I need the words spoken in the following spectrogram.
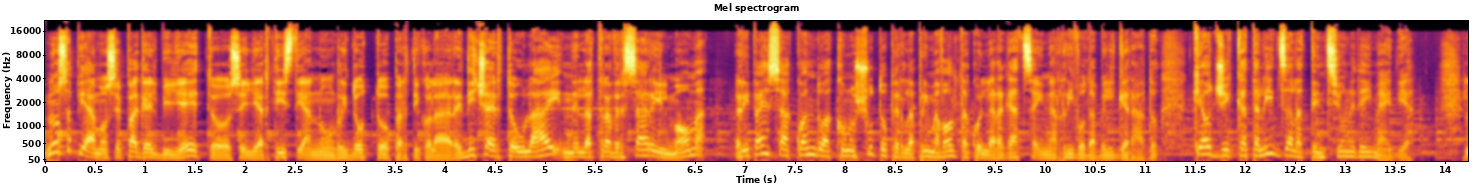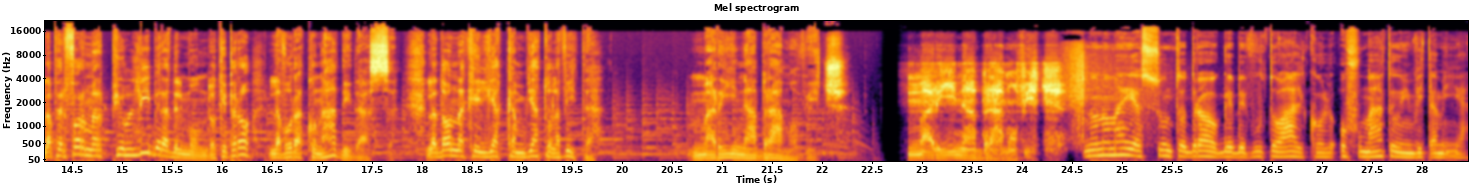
Non sappiamo se paga il biglietto o se gli artisti hanno un ridotto particolare. Di certo Ulai, nell'attraversare il MoMA, ripensa a quando ha conosciuto per la prima volta quella ragazza in arrivo da Belgrado, che oggi catalizza l'attenzione dei media. La performer più libera del mondo, che però lavora con Adidas, la donna che gli ha cambiato la vita. Marina Abramovic. Marina Abramovic. Non ho mai assunto droghe, bevuto alcol o fumato in vita mia.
